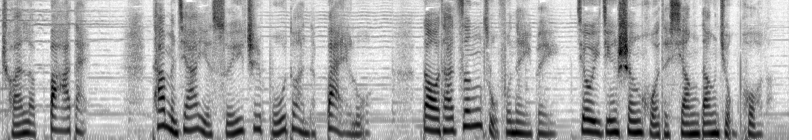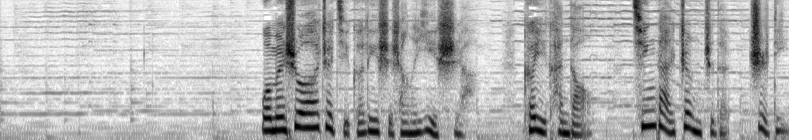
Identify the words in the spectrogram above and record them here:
传了八代，他们家也随之不断的败落，到他曾祖父那一辈就已经生活的相当窘迫了。我们说这几个历史上的轶事啊，可以看到清代政治的质地。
